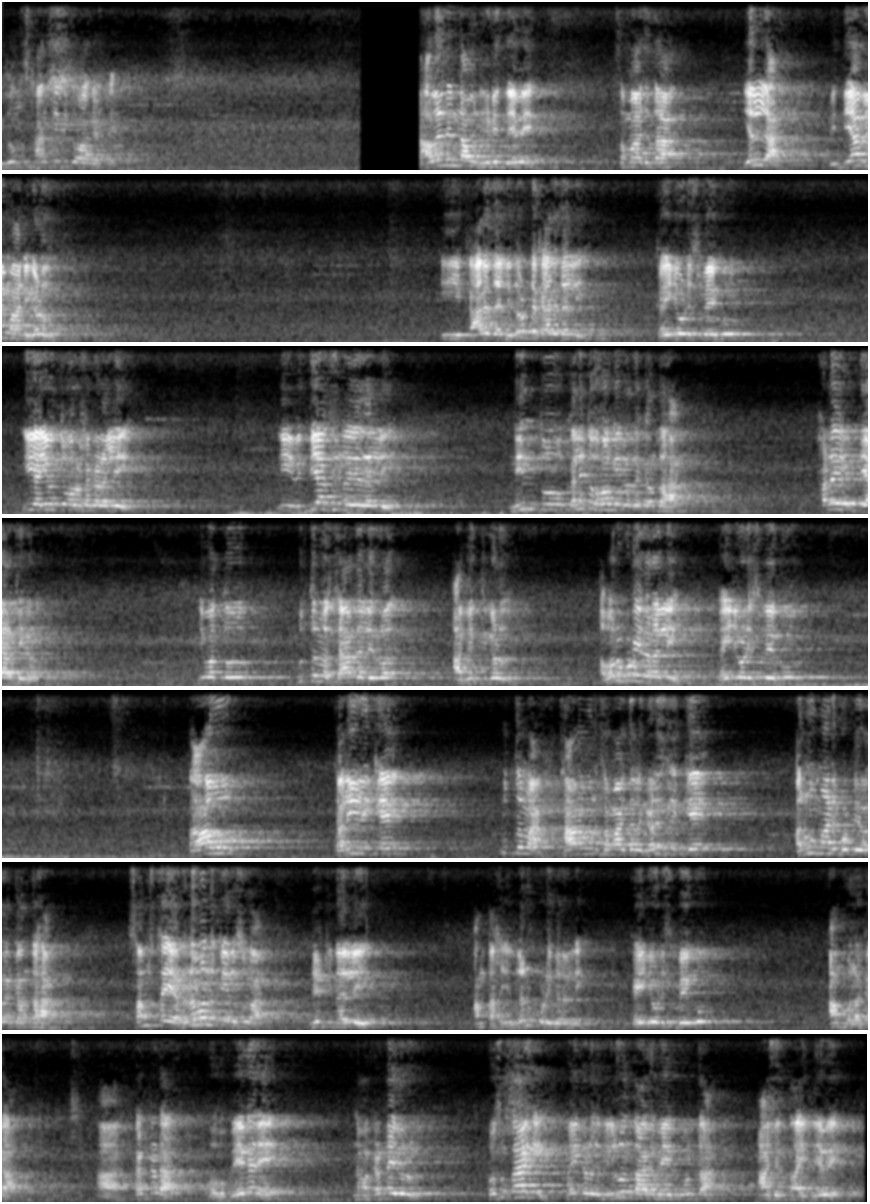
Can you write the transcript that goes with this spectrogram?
ಇದೊಂದು ಸಾಂಕೇತಿಕವಾಗಷ್ಟೇ ಚಾಲನೆ ನಾವು ನೀಡಿದ್ದೇವೆ. ಸಮಾಜದ ಎಲ್ಲ ವಿದ್ಯಾಭಿಮಾನಿಗಳು. ಈ ಕಾರ್ಯದಲ್ಲಿ, ದೊಡ್ಡ ಕಾರ್ಯದಲ್ಲಿ ಕೈ ಜೋಡಿಸಬೇಕು. ಈ ಐವತ್ತು ವರ್ಷಗಳಲ್ಲಿ ಈ ವಿದ್ಯಾರ್ಥಿ ನಿಲಯದಲ್ಲಿ ನಿಂತು ಕಲಿತು ಹೋಗಿರತಕ್ಕಂತಹ ಹಳೆಯ ವಿದ್ಯಾರ್ಥಿಗಳು. ಇವತ್ತು ಉತ್ತಮ ಸ್ಥಾನದಲ್ಲಿರುವ ಆ ವ್ಯಕ್ತಿಗಳು, ಅವರು ಕೂಡ ಇದರಲ್ಲಿ ಕೈ ಜೋಡಿಸಬೇಕು. ತಾವು ಕಲಿಯಲಿಕ್ಕೆ, ಉತ್ತಮ ಸ್ಥಾನವನ್ನು ಸಮಾಜದಲ್ಲಿ ಗಳಿಸಲಿಕ್ಕೆ ಅನುವು ಮಾಡಿಕೊಂಡಿರತಕ್ಕಂತಹ ಸಂಸ್ಥೆಯ ಋಣವನ್ನು ತೀರಿಸುವ ನಿಟ್ಟಿನಲ್ಲಿ ಅಂತಹ ಎಲ್ಲರೂ ಕೂಡ ಇದರಲ್ಲಿ ಕೈ ಜೋಡಿಸಬೇಕು. ಆ ಮೂಲಕ ಆ ಕಟ್ಟಡ ಬಹು ಬೇಗನೆ ನಮ್ಮ ಕಣ್ಣ ಹೊಸದಾಗಿ ಮೈಗಳು ನಿಲ್ಲುವಂತಾಗಬೇಕು ಅಂತ ಆಶಿಸ್ತಾ ಇದ್ದೇವೆ.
